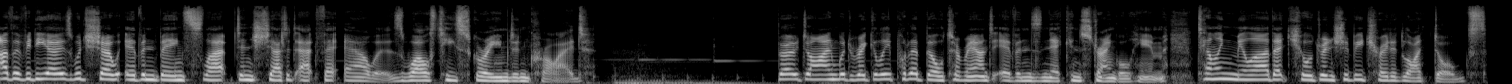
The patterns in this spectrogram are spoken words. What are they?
Other videos would show Evan being slapped and shouted at for hours whilst he screamed and cried. Bodine would regularly put a belt around Evan's neck and strangle him, telling Miller that children should be treated like dogs.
